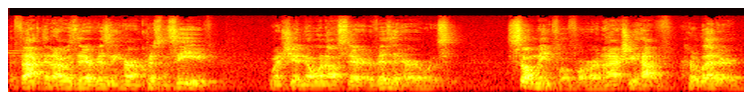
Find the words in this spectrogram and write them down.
the fact that I was there visiting her on Christmas Eve, when she had no one else there to visit her, was so meaningful for her, and I actually have her letter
